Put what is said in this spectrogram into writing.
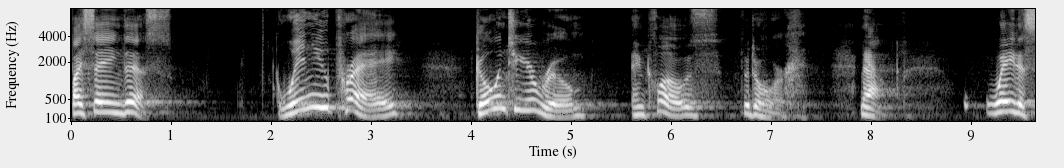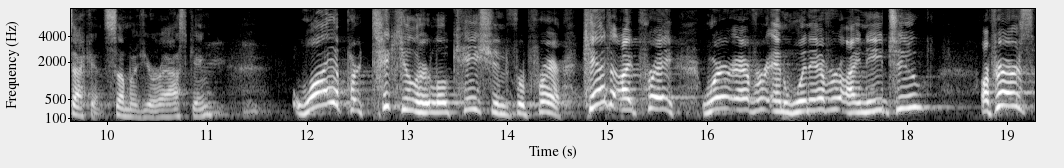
by saying this When you pray, go into your room and close the door. Now, wait a second, some of you are asking. Why a particular location for prayer? Can't I pray wherever and whenever I need to? Are prayers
